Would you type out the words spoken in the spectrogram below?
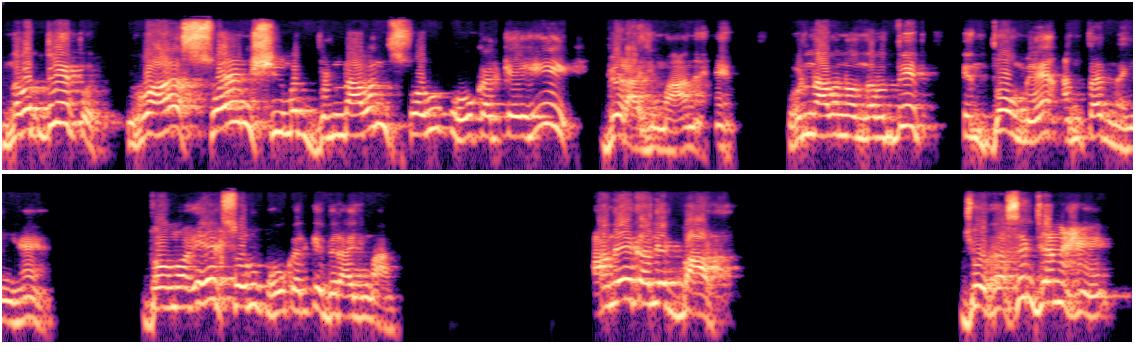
नवद्वीप, वह स्वयं श्रीमद वृंदावन स्वरूप होकर के ही विराजमान है। वृंदावन और नवद्वीप इन दो में अंतर नहीं है। दोनों एक स्वरूप होकर के विराजमान। अनेक अनेक बार जो रसिक जन हैं,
